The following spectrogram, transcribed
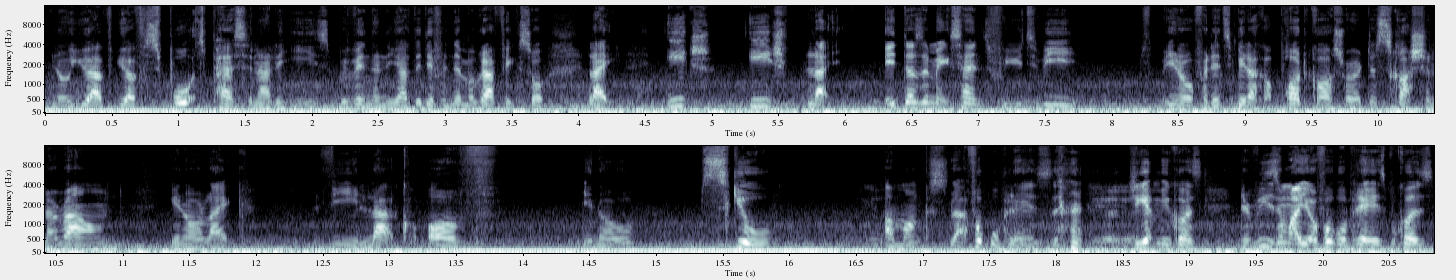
You know you have you have sports personalities within them. You have the different demographics. So like each each like it doesn't make sense for you to be you know for there to be like a podcast or a discussion around you know like the lack of you know skill amongst like football players. Do yeah. you get me? Because the reason why you're a football player is because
